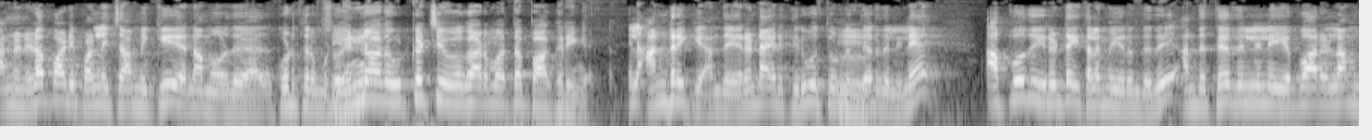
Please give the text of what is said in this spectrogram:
அண்ணன் எடப்பாடி பழனிசாமிக்கு நம்ம கொடுத்துட முடியும் இன்னும் அதை உட்கட்சி விவகாரமா தான் பாக்குறீங்க? இல்ல அன்றைக்கு அந்த இரண்டாயிரத்தி இருபத்தி ஒன்று தேர்தலிலே அப்போது இரட்டை தலைமை இருந்தது. அந்த தேர்தலிலே எவ்வாறெல்லாம்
